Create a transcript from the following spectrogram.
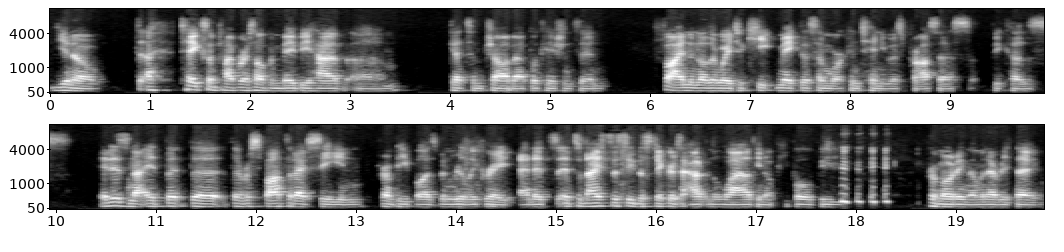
you know t- take some time for myself and maybe have um, get some job applications in, find another way to keep make this a more continuous process because it is not it, the, the the response that I've seen from people has been really great and it's it's nice to see the stickers out in the wild. You know, people will be promoting them and everything.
